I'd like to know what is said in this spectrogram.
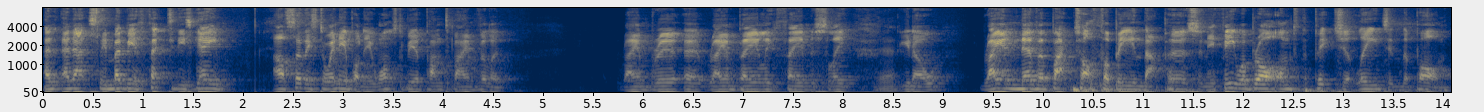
and, and actually maybe affected his game. I'll say this to anybody who wants to be a pantomime villain. Ryan, Bra- uh, Ryan Bailey famously, you know, Ryan never backed off for being that person. If he were brought onto the pitch at Leeds in the pond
